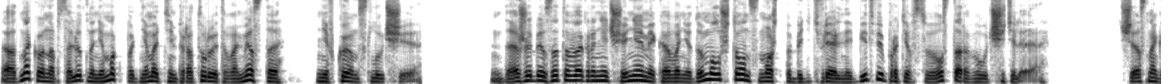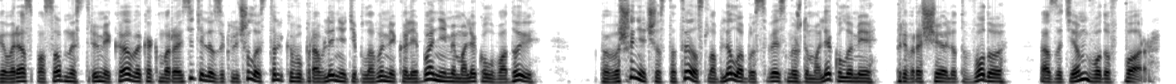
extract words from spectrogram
Однако он абсолютно не мог поднимать температуру этого места ни в коем случае. Даже без этого ограничения Микава не думал, что он сможет победить в реальной битве против своего старого учителя. Честно говоря, способность Рю Микавы как морозителя заключалась только в управлении тепловыми колебаниями молекул воды. Повышение частоты ослабляло бы связь между молекулами, превращая лед в воду, а затем воду в пар.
